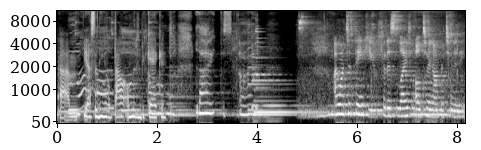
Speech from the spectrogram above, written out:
ehm, juist de dingen totaal anders bekijken. I want to thank you for this life altering opportunity.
